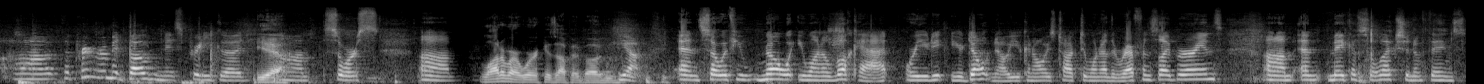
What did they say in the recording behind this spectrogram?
Uh, The print room at Bowdoin is pretty good. Yeah. um, Source. Um, A lot of our work is up at Bowdoin. Yeah, and so if you know what you want to look at, or you d- you don't know, you can always talk to one of the reference librarians um, and make a selection of things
